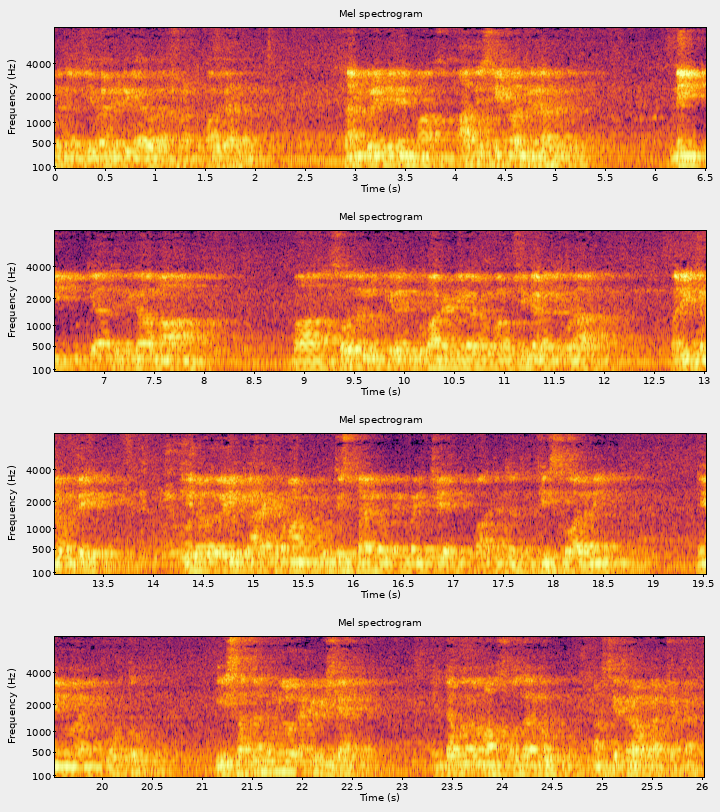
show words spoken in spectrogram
పెద్దలు జీవారెడ్డి గారు లక్ష్మణ్ కుమార్ గారు. దాని గురించి నేను మా ఆది శ్రీనివాస్ గారు నీ ముఖ్య అతిథిగా మా మా సోదరులు కిరణ్ కుమార్ రెడ్డి గారు వంశీ గారిని కూడా మరి ఇక్కడ ఉండి ఈరోజు ఈ కార్యక్రమాన్ని పూర్తి స్థాయిలో నిర్వహించే బాధ్యత తీసుకోవాలని నేను ఆయన కోరుతూ ఈ సందర్భంలో రెండు విషయాలు. ఇంతకుముందు మా సోదరులు నరసింహరావు గారు చెప్పారు.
